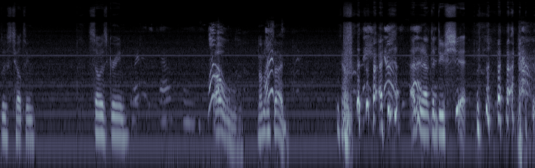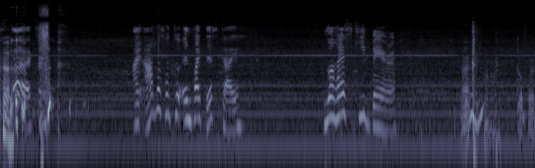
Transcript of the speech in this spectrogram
Blue's tilting. So is green. Where is Calvin? Whoa! Oh, none What? of the side. Yeah. I, yo, I didn't have to do shit. I almost want to invite this guy. Moheski Bear. Alright, go for it.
